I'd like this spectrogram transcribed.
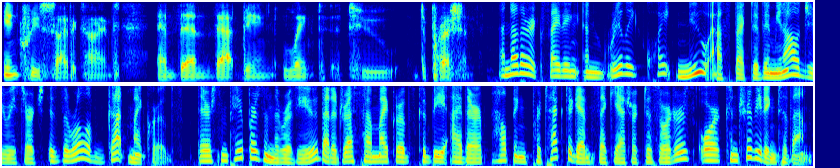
increased cytokines, and then that being linked to depression. Another exciting and really quite new aspect of immunology research is the role of gut microbes. There are some papers in the review that address how microbes could be either helping protect against psychiatric disorders or contributing to them.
